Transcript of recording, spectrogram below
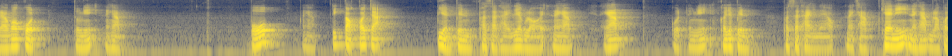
แล้วก็กดตรงนี้นะครับปุ๊บนะครับ TikTok ก็จะเปลี่ยนเป็นภาษาไทยเรียบร้อยนะครับนะครับ กดตรงนี้ก็จะเป็น ภาษาไทยแล้วนะครับ แค่นี้นะครับเราก็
